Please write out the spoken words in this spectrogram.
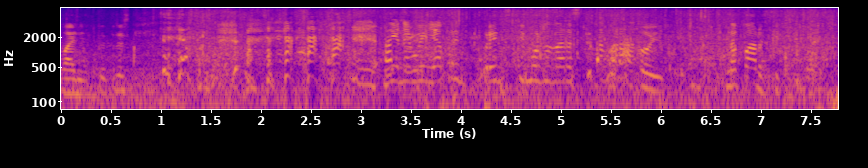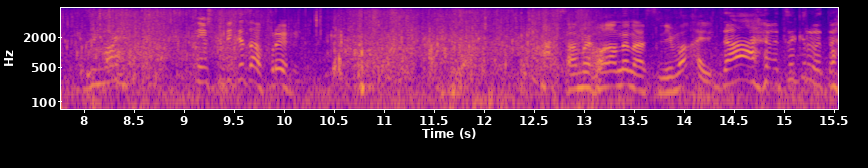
Ваня, ти трошки. Ні, не ми, я в принципі можу зараз катамара. Ой, на парусі. Знімай. Я ж тобі казав, пригай. Саме головне нас знімай. Да, це круто.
